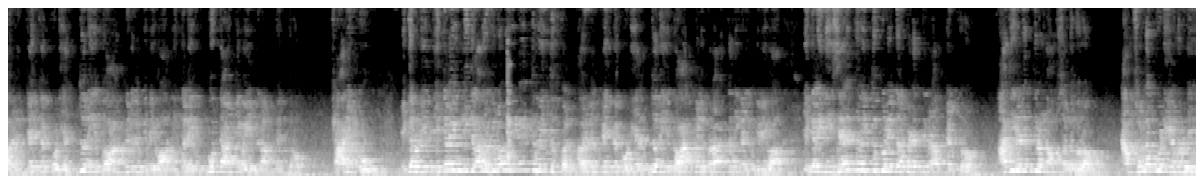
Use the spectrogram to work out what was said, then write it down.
அவர்கள் கேட்கக்கூடிய அத்துணை துவாக்களிலும் இறைவா எங்களை கூட்டாக்கி வைத்து நாம் கேட்கிறோம். ஷாரிக்கு எங்களுடைய எங்களையும் நீங்கள் அவர்களோடு இணைத்து வைத்துக்கொள். அவர்கள் கேட்கக்கூடிய அத்துணை துவாக்கள் பிரார்த்தனைகளும் இறைவா. எங்களை நீ சேர்த்து வைத்துக்கொள் என்ற இடத்தில் நாம் கேட்கிறோம். ஆதிகளிடத்திலும் நாம் சொல்லுகிறோம். நாம் சொல்லக்கூடிய நம்மளுடைய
